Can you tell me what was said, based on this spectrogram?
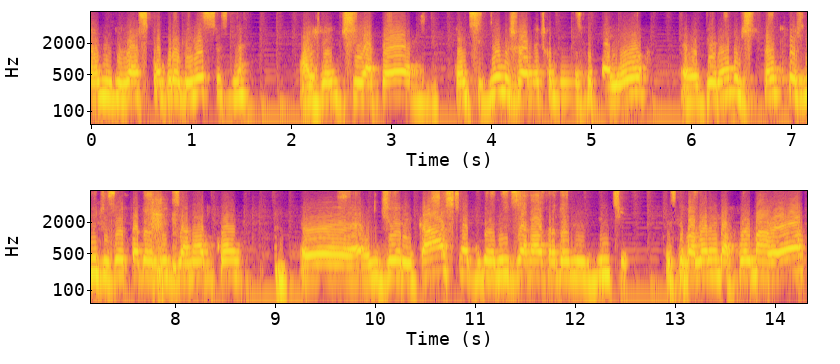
é um dos nossos compromissos, né? A gente até conseguimos realmente, como você falou, é, viramos tanto 2018 para 2019 com é, um dinheiro em caixa, de 2019 para 2020 esse valor ainda foi maior,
